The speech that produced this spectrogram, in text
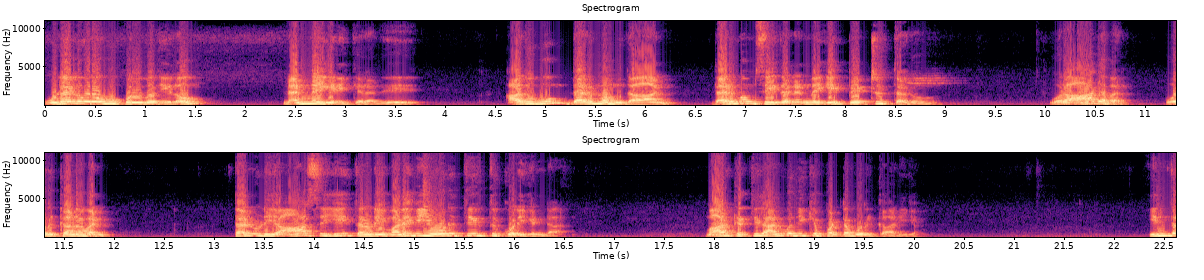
உடலுறவு கொள்வதிலும் நன்மை இருக்கிறது. அதுவும் தர்மம்தான் தர்மம் செய்த நன்மையை பெற்றுத்தரும் ஒரு ஆடவர் ஒரு கணவன் தன்னுடைய ஆசையை தன்னுடைய மனைவியோடு தீர்த்து கொள்கின்றான் மார்க்கத்தில் அனுமதிக்கப்பட்ட ஒரு காரியம். இந்த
